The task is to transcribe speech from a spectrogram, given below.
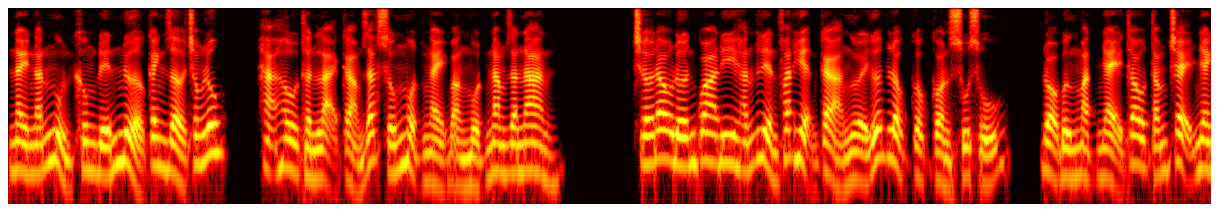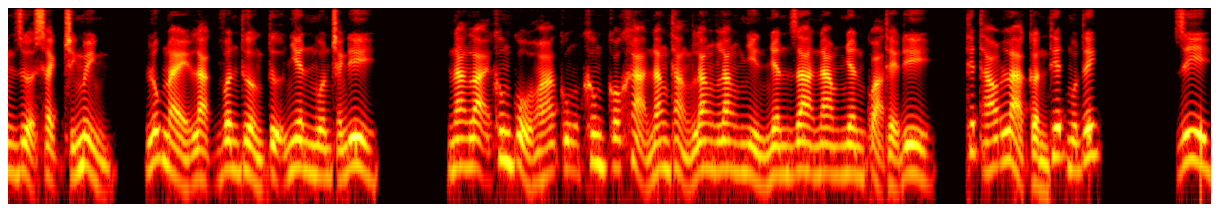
này ngắn ngủn không đến nửa canh giờ trong lúc, hạ hầu thần lại cảm giác sống một ngày bằng một năm gian nan. Chờ đau đớn qua đi hắn liền phát hiện cả người ướt lộc cộc còn xú xú, đỏ bừng mặt nhảy thao tắm chạy nhanh rửa sạch chính mình, lúc này Lạc Vân Thường tự nhiên muốn tránh đi. Nàng lại không cổ hóa cũng không có khả năng thẳng lăng lăng nhìn nhân ra nam nhân quả thể đi, thiết tháo là cần thiết muốn tích. Di,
